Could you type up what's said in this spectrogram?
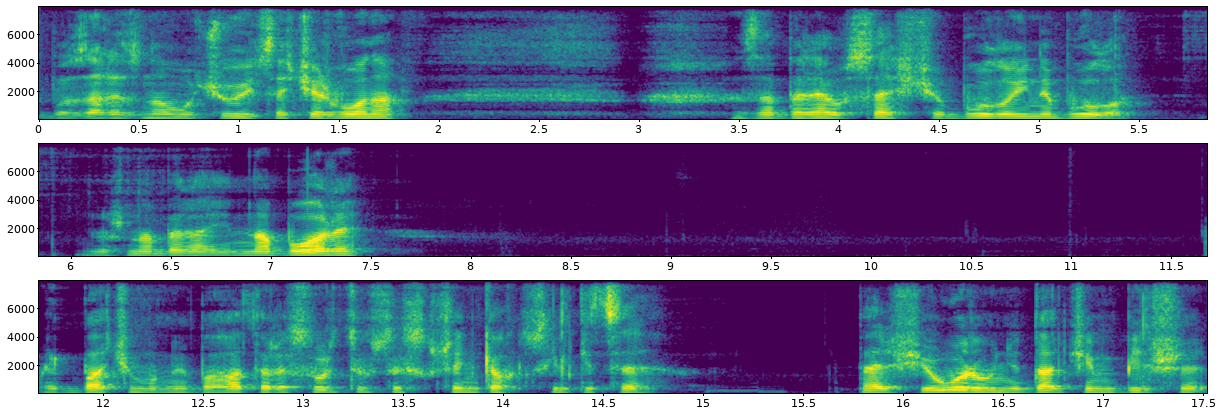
Бо зараз знову чується червона. Забере все, що було і не було. Тож набираємо набори. Як бачимо, ми багато ресурсів в цих скриньках, оскільки це перші уровні, чим більше,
